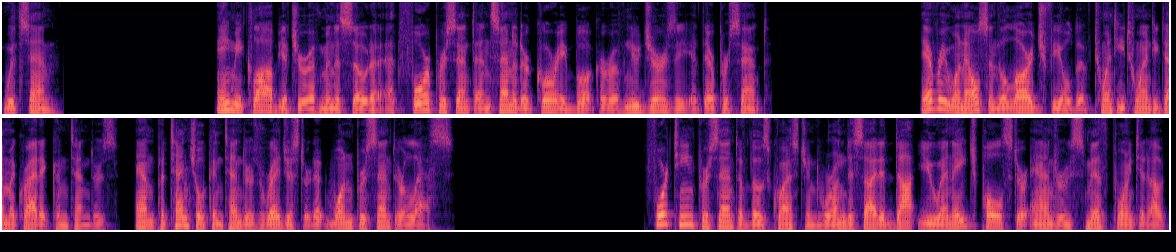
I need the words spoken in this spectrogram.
with Sen. Amy Klobuchar of Minnesota at 4% and Senator Cory Booker of New Jersey at their percent. Everyone else in the large field of 2020 Democratic contenders and potential contenders registered at 1% or less. 14% of those questioned were undecided. UNH pollster Andrew Smith pointed out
